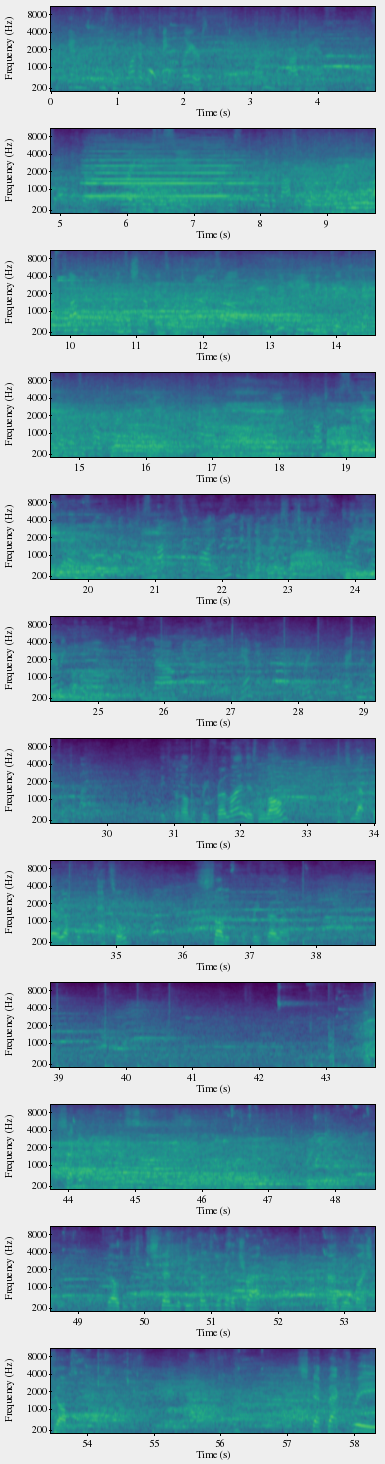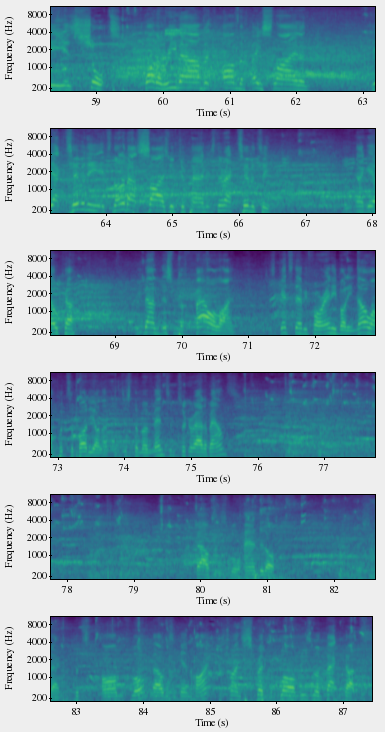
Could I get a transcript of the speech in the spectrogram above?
line is long. Don't see that very often at all. Solid from the free throw line. Makes the second. Belgium just extend the defense, look at the trap. Can do a nice job. Step back three is short. What a rebound, but on the baseline. And the activity, it's not about size with Japan, it's their activity. And rebounded this from the foul line. Just gets there before anybody. No one puts the body on it, just the momentum took her out of bounds. Wauters will hand it off. Back puts on the floor. Wauters again high. He's trying to spread the floor. Meesseman back cuts.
